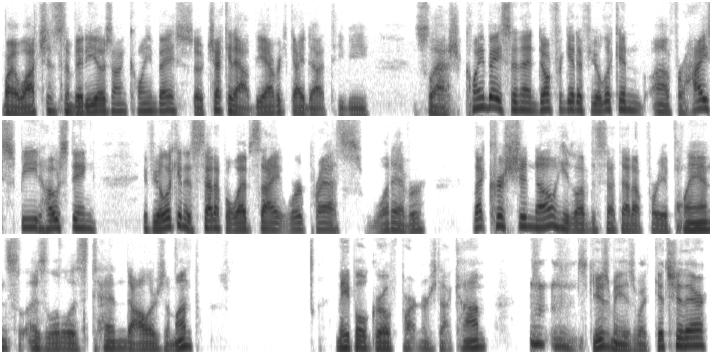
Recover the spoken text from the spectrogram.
by watching some videos on Coinbase. So check it out, theaverageguy.tv slash Coinbase. And then don't forget if you're looking uh, for high speed hosting, if you're looking to set up a website, WordPress, whatever, let Christian know. He'd love to set that up for you. Plans as little as $10 a month. MapleGrovePartners.com. excuse me, is what gets you there.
